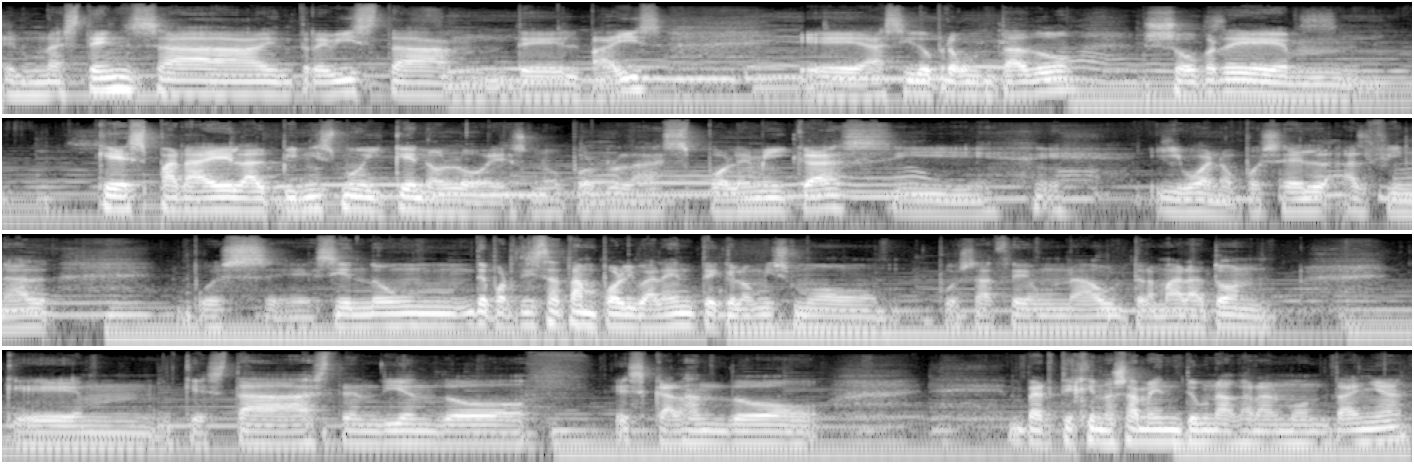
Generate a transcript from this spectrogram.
en una extensa entrevista del país eh, ha sido preguntado sobre mm, qué es para él alpinismo y qué no lo es no por las polémicas y y bueno, pues él al final, pues eh, siendo un deportista tan polivalente que lo mismo pues hace una ultramaratón que, mm, que está ascendiendo, escalando vertiginosamente una gran montaña,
